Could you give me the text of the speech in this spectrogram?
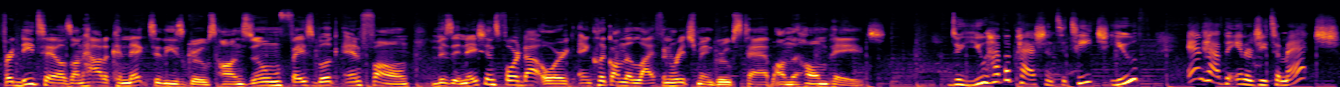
For details on how to connect to these groups on Zoom, Facebook, and phone, visit nationsford.org and click on the Life Enrichment Groups tab on the home page. Do you have a passion to teach youth and have the energy to match?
